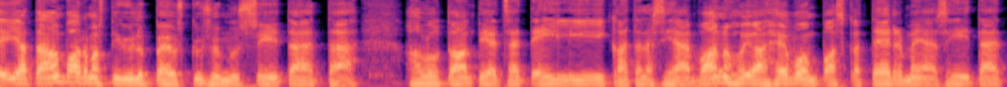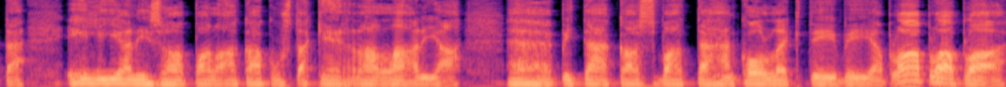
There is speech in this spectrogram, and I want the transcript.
ja tämä on varmasti ylpeyskysymys siitä, että halutaan tietää, että ei liikaa tällaisia vanhoja hevonpaskatermejä siitä, että ei liian isoa palaa kakusta kerrallaan ja ää, pitää kasvaa tähän kollektiiviin ja bla bla bla.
